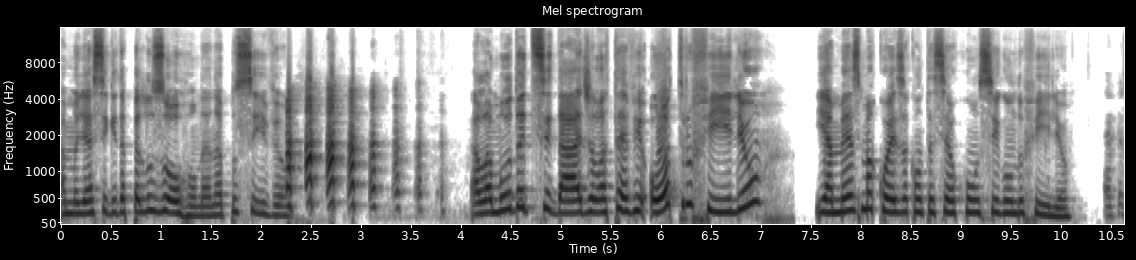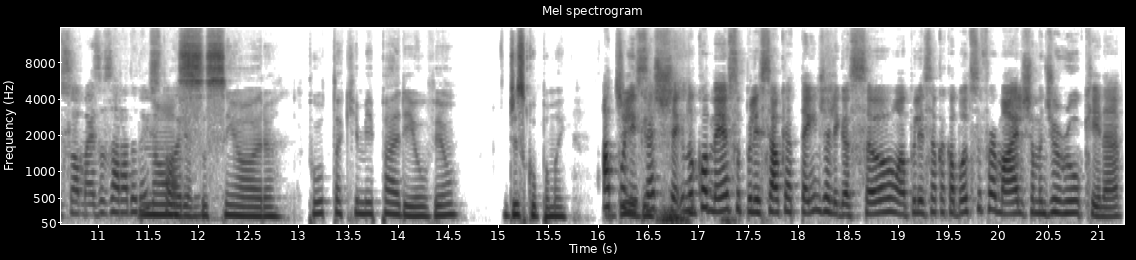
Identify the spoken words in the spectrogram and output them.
a mulher seguida pelo Zorro, né? Não é possível. ela muda de cidade, ela teve outro filho e a mesma coisa aconteceu com o segundo filho. É a pessoa mais azarada da Nossa história. Nossa né? senhora. Puta que me pariu, viu? Desculpa, mãe. A Diga. polícia chega. No começo, o policial que atende a ligação, a policial que acabou de se formar, ele chama de rookie, né?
